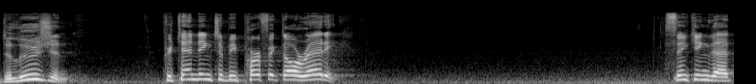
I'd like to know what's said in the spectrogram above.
delusion. Pretending to be perfect already. Thinking that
